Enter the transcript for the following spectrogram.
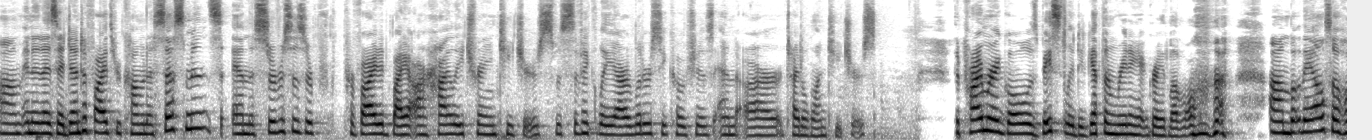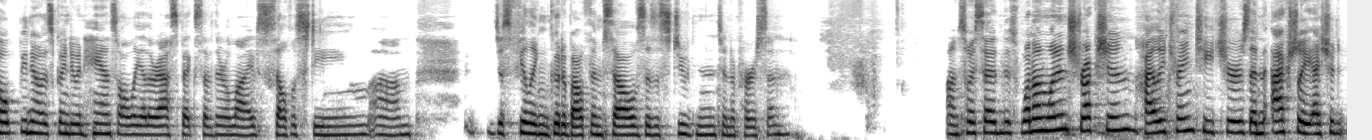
um, and it is identified through common assessments, and the services are provided by our highly trained teachers, specifically our literacy coaches and our Title I teachers. The primary goal is basically to get them reading at grade level, um, but they also hope, you know, it's going to enhance all the other aspects of their lives, self-esteem, um, just feeling good about themselves as a student and a person. Um, so I said this one-on-one instruction, highly trained teachers, and actually I should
